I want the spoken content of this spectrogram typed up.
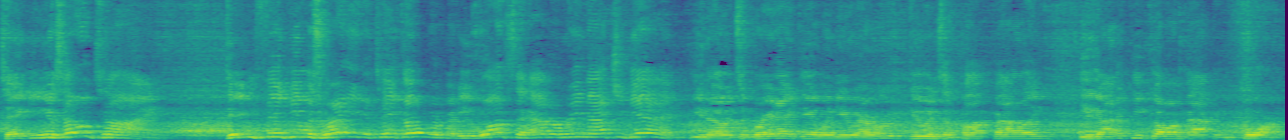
Taking his own time. Didn't think he was ready to take over, but he wants to have a rematch again. You know, it's a great idea when you're ever doing some puck battling. You got to keep going back and forth.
